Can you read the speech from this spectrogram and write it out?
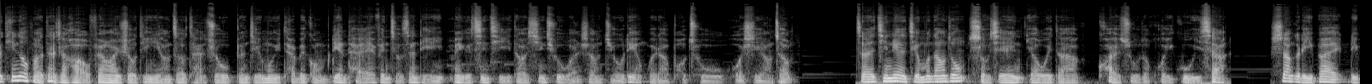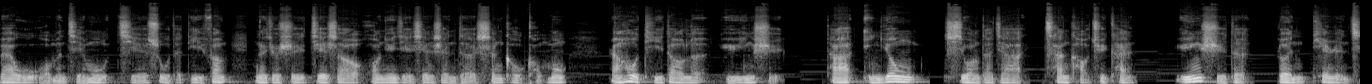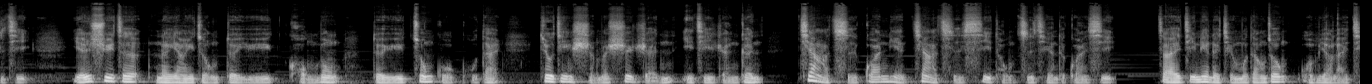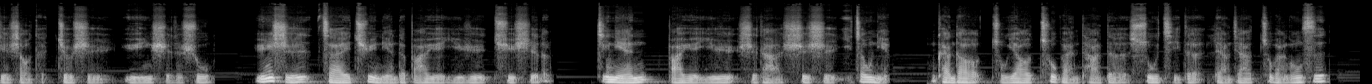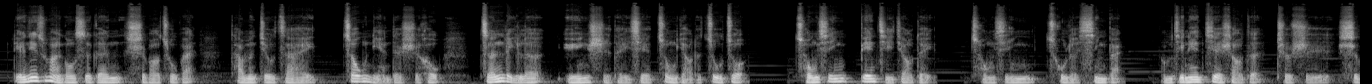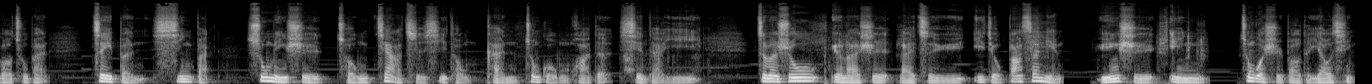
位听众朋友，大家好，非常欢迎收听杨照谈书。本节目于台北广播电台 FM 九三点一，每个星期一到星期五晚上九点为大家播出。我是杨照。在今天的节目当中，首先要为大家快速的回顾一下上个礼拜礼拜五我们节目结束的地方，那就是介绍黄俊杰先生的《牲口孔孟》，然后提到了余英时，他引用希望大家参考去看余英时的《论天人之际》。延续着那样一种对于孔孟、对于中国古代究竟什么是人，以及人跟价值观念、价值系统之间的关系，在今天的节目当中，我们要来介绍的就是余英时的书。余英时在去年的八月一日去世了，今年八月一日是他逝世一周年。我们看到主要出版他的书籍的两家出版公司，联经出版公司跟时报出版，他们就在。周年的时候，整理了云石的一些重要的著作，重新编辑校对，重新出了新版。我们今天介绍的就是时报出版这本新版，书名是《从价值系统看中国文化的现代意义》。这本书原来是来自于一九八三年，云石应《中国时报》的邀请，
